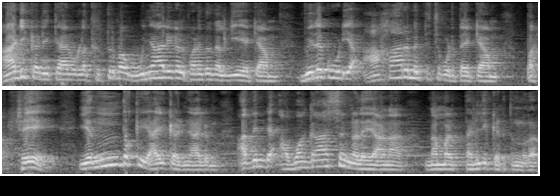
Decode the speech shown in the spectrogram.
ആടിക്കളിക്കാനുള്ള കൃത്രിമ ഊഞ്ഞാലികൾ പണിത് നൽകിയേക്കാം. വില കൂടിയ ആഹാരം എത്തിച്ചു കൊടുത്തേക്കാം. പക്ഷേ എന്തൊക്കെയായി കഴിഞ്ഞാലും അതിന്റെ അവകാശങ്ങളെയാണ് നമ്മൾ തല്ലിക്കെടുത്തുന്നത്.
